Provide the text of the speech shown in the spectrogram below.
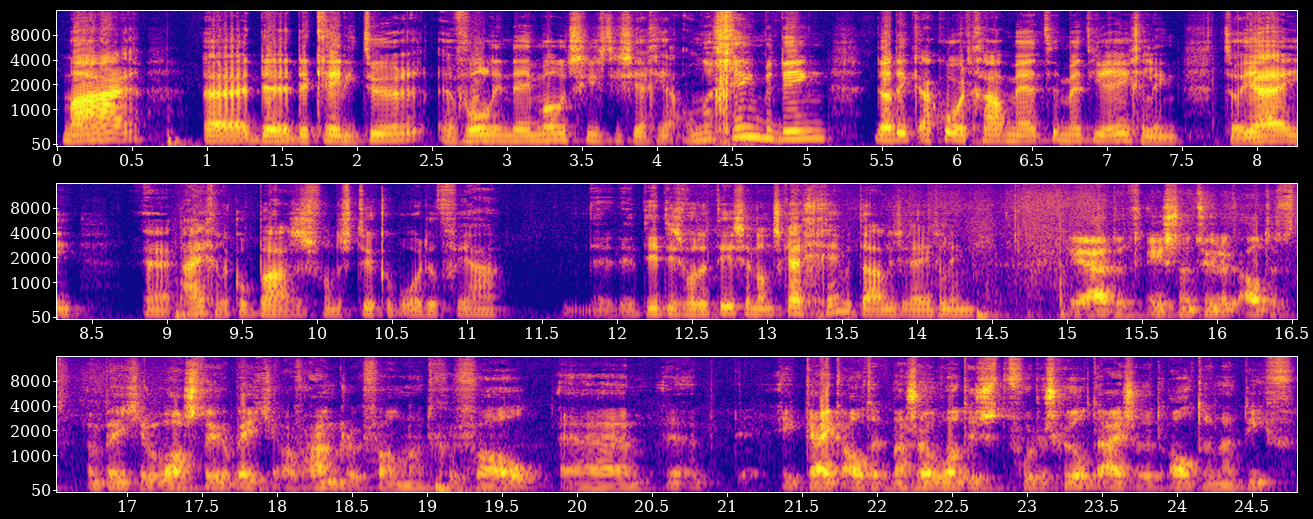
Maar de, de crediteur, vol in de emoties, die zegt: ja, onder geen beding dat ik akkoord ga met, met die regeling. Terwijl jij eigenlijk op basis van de stukken beoordeelt van ja, dit is wat het is en anders krijg je geen betalingsregeling. Ja, dat is natuurlijk altijd een beetje lastig, een beetje afhankelijk van het geval. Ehm, ik kijk altijd maar zo, wat is voor de schuldeiser het alternatief?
